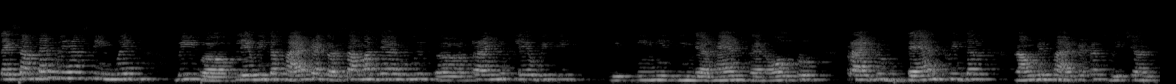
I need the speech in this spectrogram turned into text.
Like sometimes we have seen when we uh, play with the firecracker, some are there who is uh, trying to play with it it in his in their hands and also try to dance with the rounded firecrackers which are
